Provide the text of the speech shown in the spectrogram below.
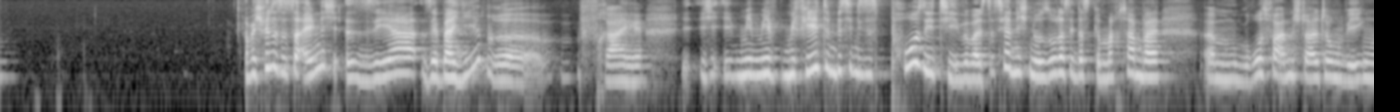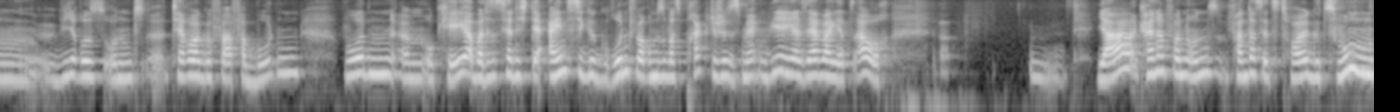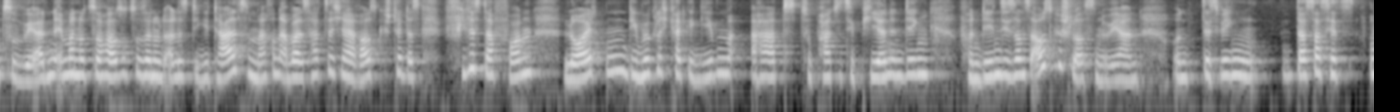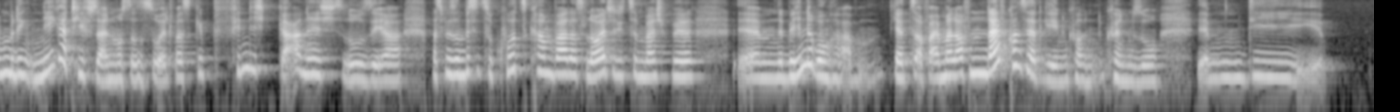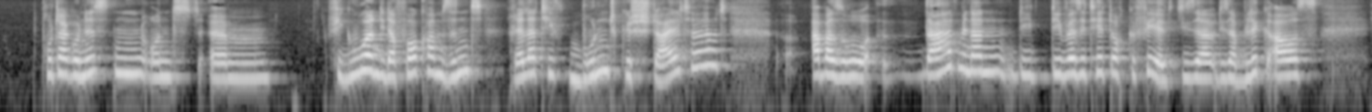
aber ich finde, es ist eigentlich sehr, sehr barrierefrei. Ich, mir, mir, mir fehlt ein bisschen dieses Positive, weil es ist ja nicht nur so, dass sie das gemacht haben, weil ähm, Großveranstaltungen wegen Virus und äh, Terrorgefahr verboten wurden, ähm, okay, aber das ist ja nicht der einzige Grund, warum sowas praktisch ist. Das merken wir ja selber jetzt auch ja, keiner von uns fand das jetzt toll, gezwungen zu werden, immer nur zu Hause zu sein und alles digital zu machen. Aber es hat sich ja herausgestellt, dass vieles davon Leuten die Möglichkeit gegeben hat, zu partizipieren in Dingen, von denen sie sonst ausgeschlossen wären. Und deswegen dass das jetzt unbedingt negativ sein muss, dass es so etwas gibt, finde ich gar nicht so sehr. Was mir so ein bisschen zu kurz kam, war, dass Leute, die zum Beispiel ähm, eine Behinderung haben, jetzt auf einmal auf ein Live-Konzert gehen können. So. Ähm, die Protagonisten und ähm, Figuren, die da vorkommen, sind relativ bunt gestaltet, aber so, da hat mir dann die Diversität doch gefehlt. Dieser, dieser Blick aus,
